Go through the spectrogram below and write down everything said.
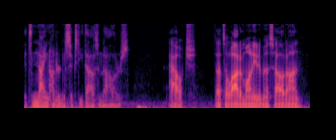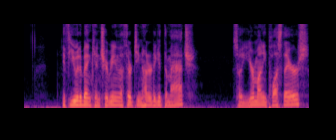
it's $960,000. Ouch. That's a lot of money to miss out on. If you would have been contributing the 1300 to get the match, so your money plus theirs,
